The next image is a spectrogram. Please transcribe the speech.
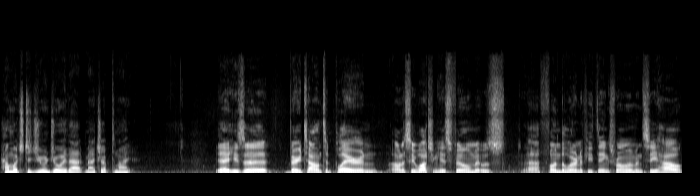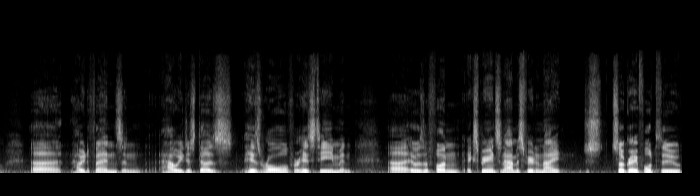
How much did you enjoy that matchup tonight? Yeah, he's a very talented player, and honestly, watching his film, it was uh, fun to learn a few things from him and see how uh, how he defends and how he just does his role for his team. And uh, it was a fun experience and atmosphere tonight. Just so grateful to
